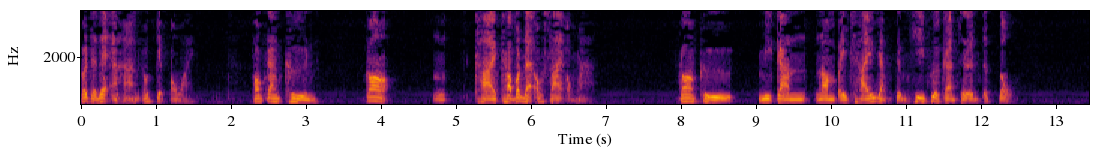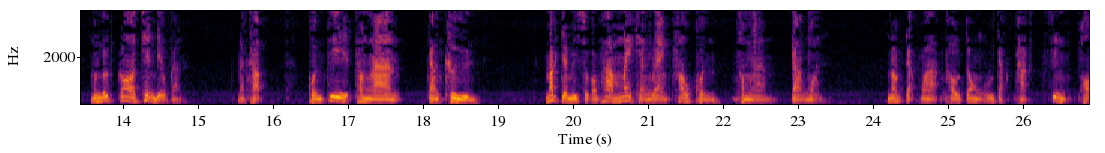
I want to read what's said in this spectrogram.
ก็จะได้อาหารก็เก็บเอาไว้พอกลางคืนก็ คายคาร์บอนไดออกไซด์ออกมา ก็คือมีการนำไปใช้อย่างเต็มที่เพื่อการเจริญเติบโต มนุษย์ก็เช่นเดียวกันนะครับ คนที่ทำงานกลางคืน มักจะมีสุขภาพไม่แข็งแรงเท่าคนทำงานกลางวัน นอกจากว่าเขาต้องรู้จักพัก ซึ่งพอ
